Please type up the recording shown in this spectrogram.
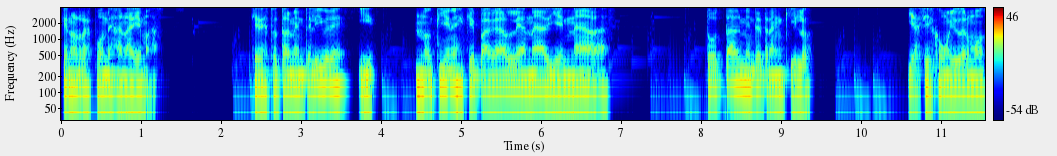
que no respondes a nadie más. Que eres totalmente libre y no tienes que pagarle a nadie nada. Totalmente tranquilo. Y así es como yo duermo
